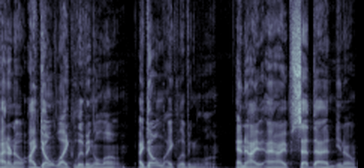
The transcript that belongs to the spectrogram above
I don't know, I don't like living alone. I don't like living alone. And I and I've said that, you know,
